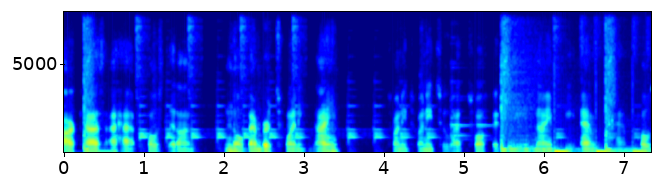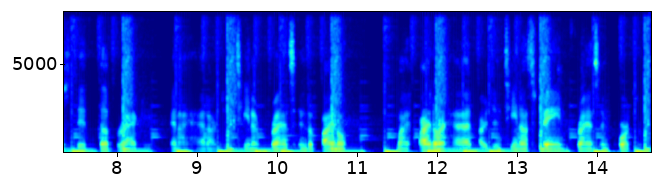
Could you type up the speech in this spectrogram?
podcast, I have posted on November 29th, 2022 at 12:59 9 p.m. I have posted the bracket and I had Argentina France in the final my final I had Argentina, Spain, France, and Portugal.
